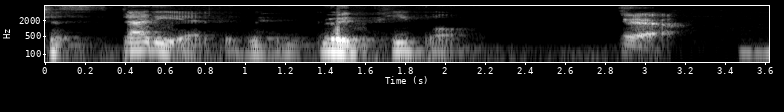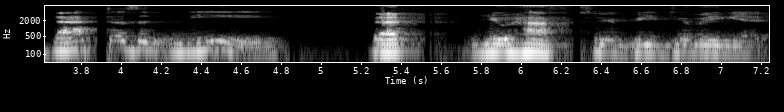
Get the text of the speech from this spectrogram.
to study it with good people Yeah. that doesn't mean that you have to be doing it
